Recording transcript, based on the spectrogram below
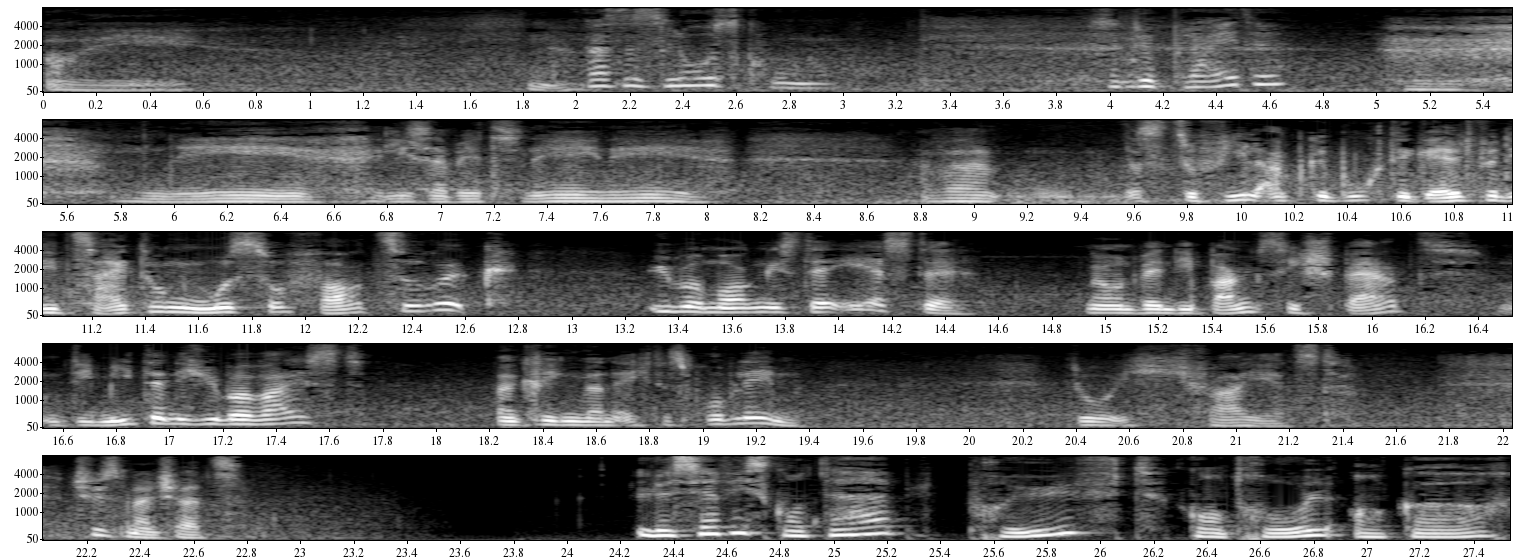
Ui. Was ist los, Kuno? Sind wir pleite? Nee, Elisabeth, nee, nee. Aber das zu viel abgebuchte Geld für die Zeitungen muss sofort zurück. Übermorgen ist der erste. Na, und wenn die Bank sich sperrt und die Miete nicht überweist, dann kriegen wir ein echtes Problem. Du, ich fahr jetzt. Tschüss, mein Schatz. Le service comptable prüft, contrôle encore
